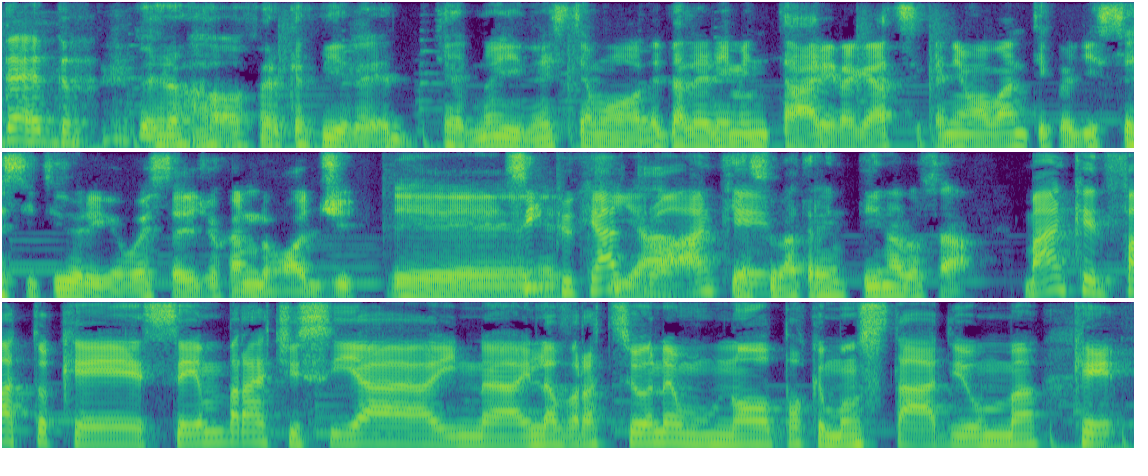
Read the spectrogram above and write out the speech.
Dead. Però per capire, cioè, noi, noi stiamo dalle elementari, ragazzi, che andiamo avanti con gli stessi titoli che voi state giocando oggi. E Sì, più che altro ha- anche- sulla trentina lo sa. Ma anche il fatto che sembra ci sia in, in lavorazione un nuovo Pokémon Stadium che...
